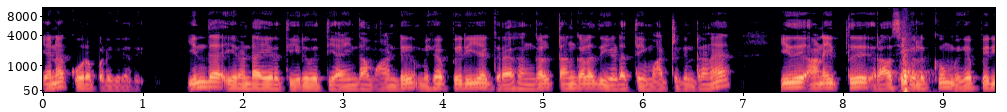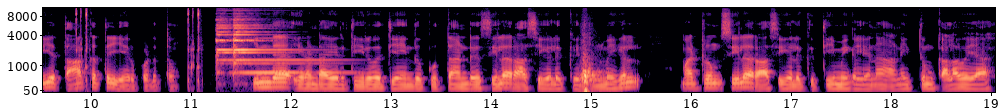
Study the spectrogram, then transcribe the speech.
என கூறப்படுகிறது. இந்த இரண்டாயிரத்தி இருபத்தி ஐந்தாம் ஆண்டு மிகப்பெரிய கிரகங்கள் தங்களது இடத்தை மாற்றுகின்றன. இது அனைத்து ராசிகளுக்கும் மிகப்பெரிய தாக்கத்தை ஏற்படுத்தும். இந்த இரண்டாயிரத்தி இருபத்தி ஐந்து புத்தாண்டு சில ராசிகளுக்கு நன்மைகள் மற்றும் சில ராசிகளுக்கு தீமைகள் என அனைத்தும் கலவையாக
